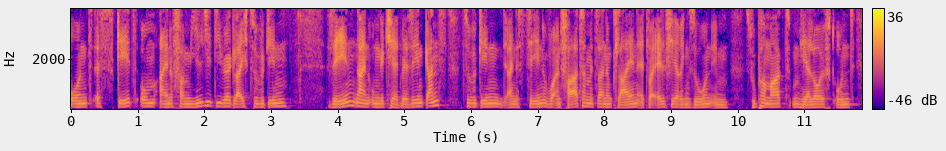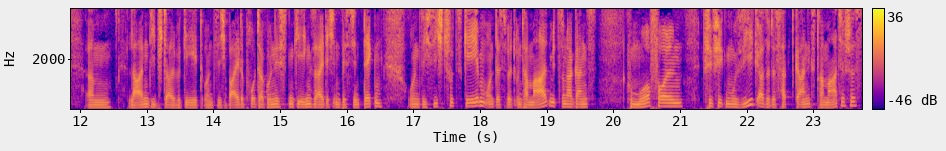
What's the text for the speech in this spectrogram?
Und es geht um eine Familie, die wir gleich zu Beginn sehen, nein, umgekehrt. Wir sehen ganz zu Beginn eine Szene, wo ein Vater mit seinem kleinen, etwa elfjährigen Sohn im Supermarkt umherläuft und ähm, Ladendiebstahl begeht und sich beide Protagonisten gegenseitig ein bisschen decken und sich Sichtschutz geben und das wird untermalt mit so einer ganz humorvollen, pfiffigen Musik, also das hat gar nichts Dramatisches.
